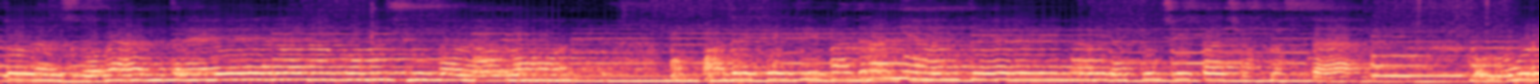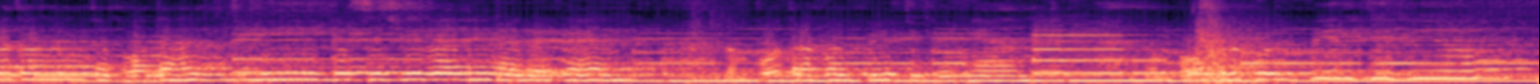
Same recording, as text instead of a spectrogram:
Perso tutto del suo ventre, non ha conosciuto l'amore, un padre che ti padrà niente, nelle città c'è un castello, con mura talmente potenti che se ci va a vivere dentro non potrà colpirti più niente, non potrà colpirti più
